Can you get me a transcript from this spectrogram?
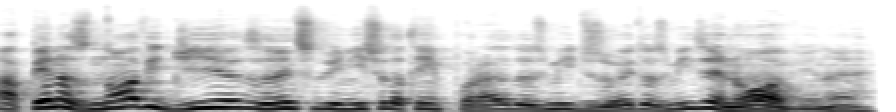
Apenas nove dias antes do início da temporada 2018-2019, né?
